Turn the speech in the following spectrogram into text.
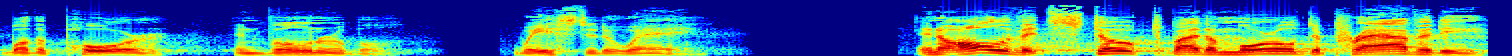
while the poor and vulnerable wasted away. And all of it stoked by the moral depravity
